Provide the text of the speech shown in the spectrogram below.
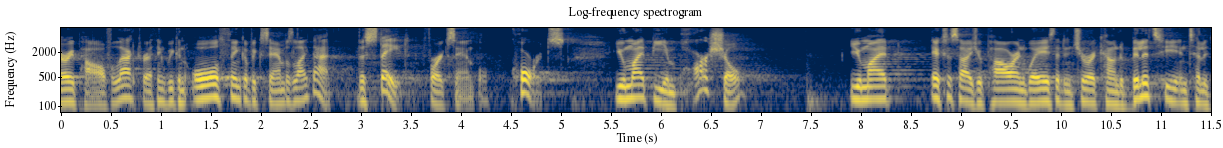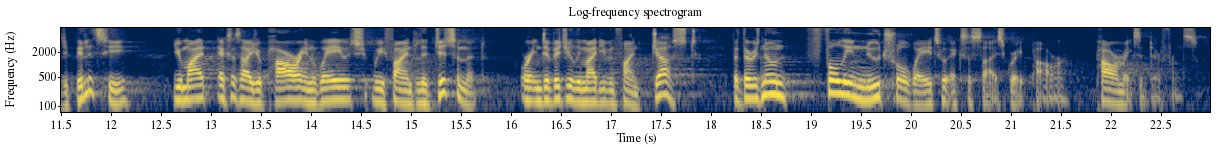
very powerful actor. I think we can all think of examples like that. The state, for example, courts. You might be impartial, you might exercise your power in ways that ensure accountability, intelligibility. You might exercise your power in ways we find legitimate or individually might even find just, but there is no fully neutral way to exercise great power. Power makes a difference.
